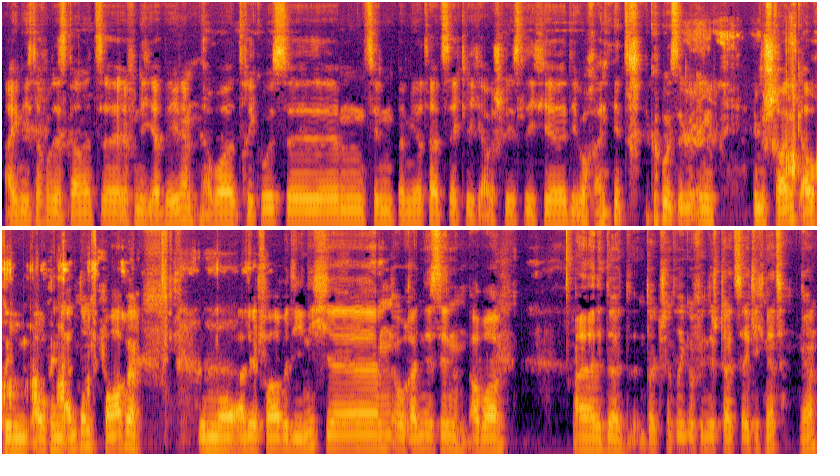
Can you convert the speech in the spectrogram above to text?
eigentlich darf man das gar nicht äh, öffentlich erwähnen. Aber Trikots äh, sind bei mir tatsächlich ausschließlich äh, die orange Trikots im, im, im, Schrank, auch in, auch in anderen Farben. In alle Farben, die nicht orange sind. Aber äh, der Deutschland-Trikot finde ich tatsächlich nicht. Ja?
